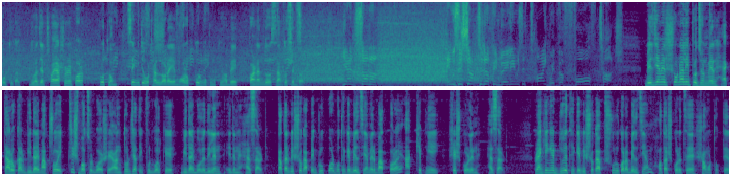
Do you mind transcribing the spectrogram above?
পর্তুগাল। দু আসরের পর প্রথম সেমিতে ওঠার লড়াইয়ে মরক্কোর মুখোমুখি হবে ফার্নান্দো সান্তোসের দল. বেলজিয়ামের সোনালী প্রজন্মের এক তারকার বিদায় মাত্র একত্রিশ বছর বয়সে আন্তর্জাতিক ফুটবলকে বিদায় বলে দিলেন এডেন হ্যাজার্ড। কাতার বিশ্বকাপে গ্রুপ পর্ব থেকে বেলজিয়ামের বাদ পড়ায় আক্ষেপ নিয়েই শেষ করলেন হ্যাজার্ড। র্যাঙ্কিংয়ের দুয়ে থেকে বিশ্বকাপ শুরু করা বেলজিয়াম হতাশ করেছে সমর্থকদের।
